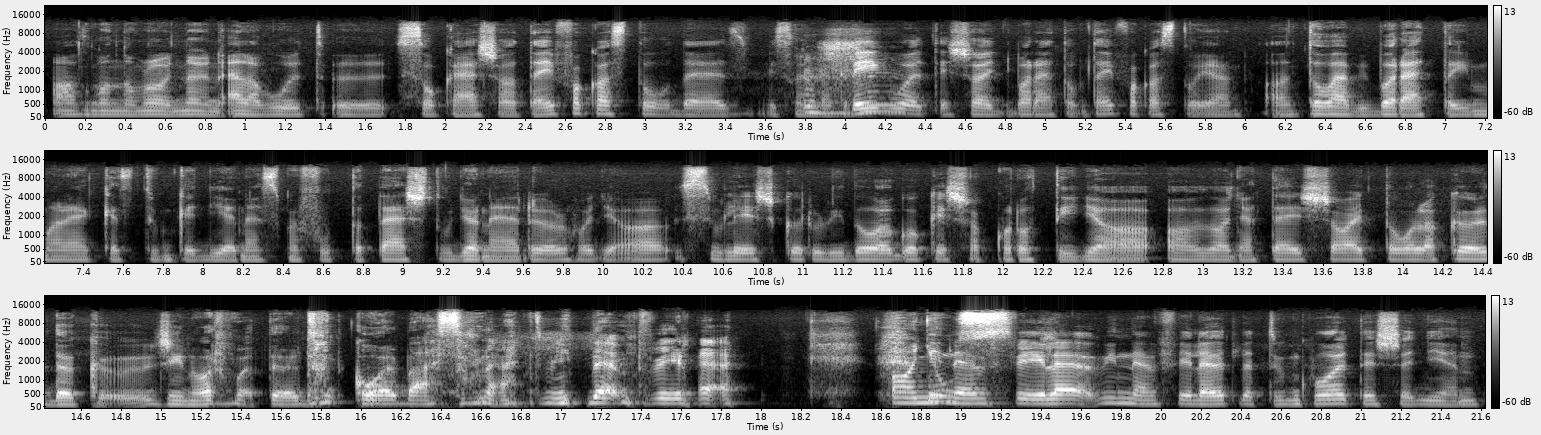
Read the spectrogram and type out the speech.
azt gondolom, hogy nagyon elavult ö, szokása a tejfakasztó, de ez viszonylag rég volt, és egy barátom tejfakasztóján a további barátaimmal elkezdtünk egy ilyen eszmefuttatást ugyanerről, hogy a szülés körüli dolgok, és akkor ott így a, az anyatej sajtól a köldök zsinorba töltött kolbászon át mindenféle Anyusz. mindenféle, mindenféle ötletünk volt, és egy ilyen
